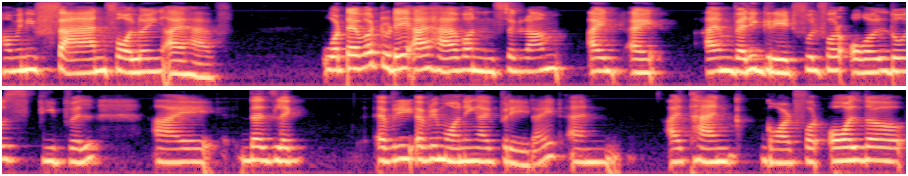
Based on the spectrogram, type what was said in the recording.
how many fan following I have whatever today I have on Instagram I I I am very grateful for all those people I there's like every every morning I pray right and I thank God for all the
